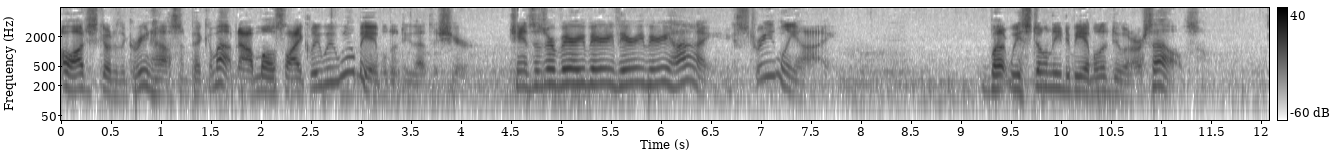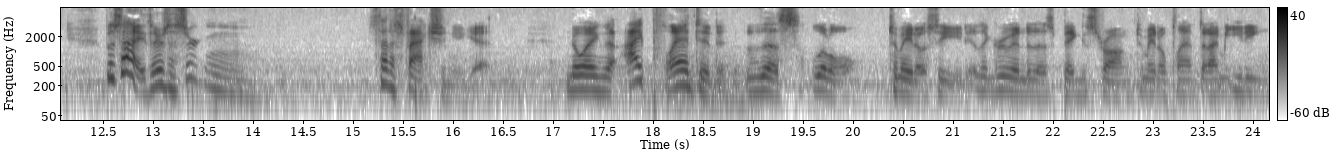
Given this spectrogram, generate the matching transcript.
oh, I'll just go to the greenhouse and pick them up. Now, most likely we will be able to do that this year. Chances are very, very, very, very high, extremely high. But we still need to be able to do it ourselves. Besides, there's a certain satisfaction you get knowing that I planted this little tomato seed that grew into this big, strong tomato plant that I'm eating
